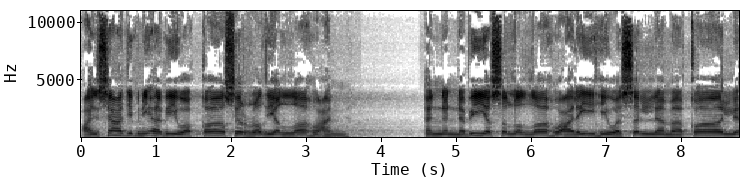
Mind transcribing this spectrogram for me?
عن سعد بن أبي وقاص رضي الله عنه أن النبي صلى الله عليه وسلم قال،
